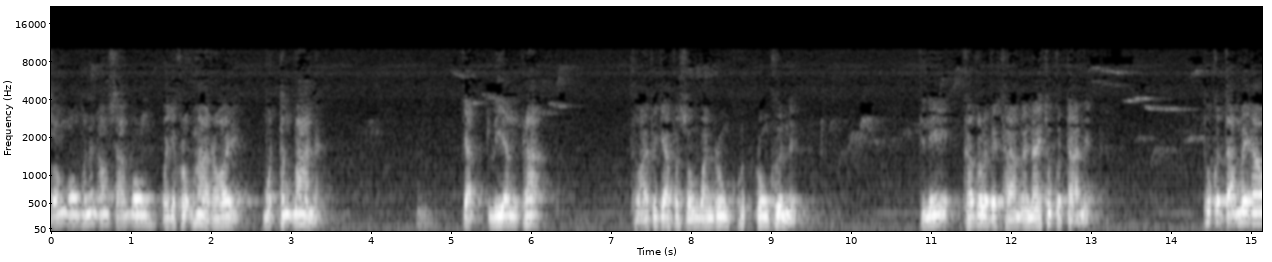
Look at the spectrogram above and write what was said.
สององค์คนนั้นเอาสามองค์กว่าจะครบห้าร้อยหมดทั้งบ้านน่ะ จัดเลี้ยงพระถวายพระเจ้าประสงค์วันรุ่งรุ่งขึ้นเนี่ย ทีนี้เขาก็เลยไปถามนายทุกตะเนี่ย ทุกตะไม่เอา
